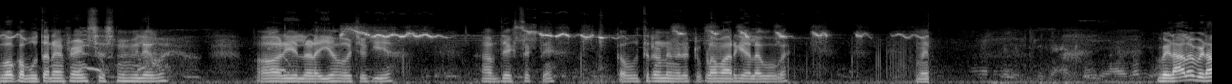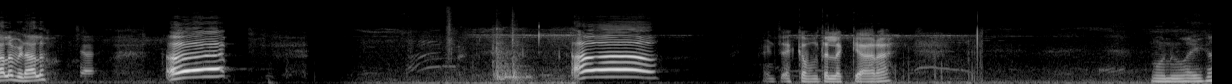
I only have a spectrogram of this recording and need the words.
वो कबूतर हैं फ्रेंड्स इसमें मिले हुए। और ये लड़ाइया हो चुकी है। आप देख सकते हैं, कबूतरों ने मेरे टुकड़ा मार के अलग हो गए। मैं बिठा लो बिठा लो बिठा लो। फ्रेंड्स एक कबूतर लग के आ रहा है। मोनू भाई का।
